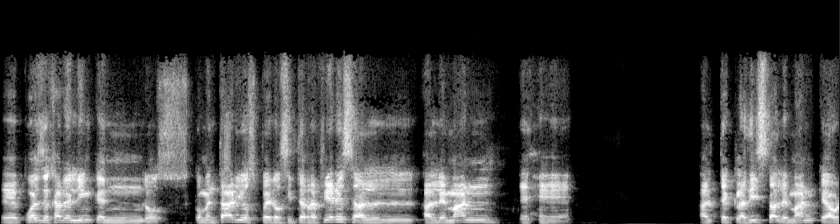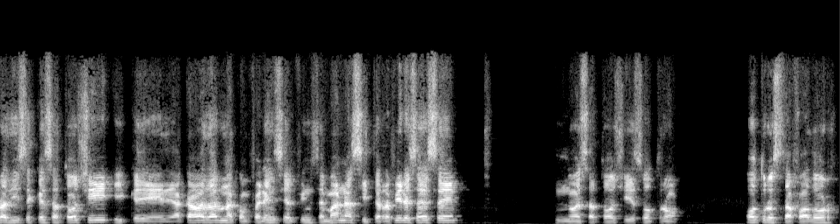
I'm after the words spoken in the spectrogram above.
Eh, puedes dejar el link en los comentarios, pero si te refieres al alemán, eh, al tecladista alemán que ahora dice que es Satoshi y que acaba de dar una conferencia el fin de semana, si te refieres a ese, no es Satoshi, es otro, otro estafador.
